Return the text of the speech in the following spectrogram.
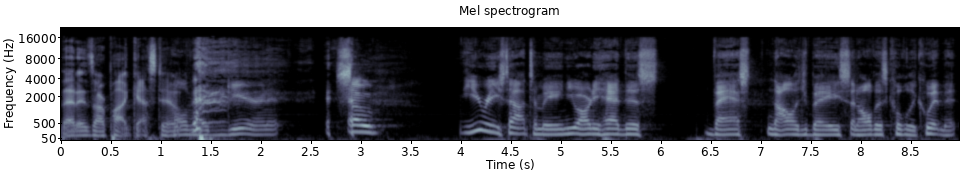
that is our podcast too. all our gear in it. So you reached out to me and you already had this vast knowledge base and all this cool equipment.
